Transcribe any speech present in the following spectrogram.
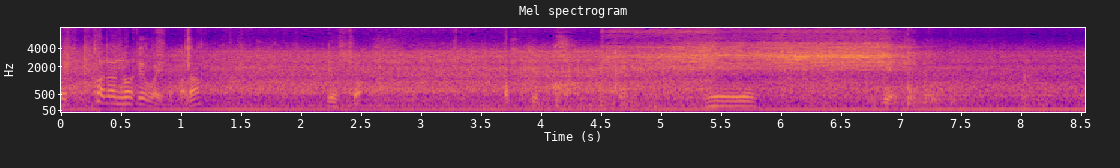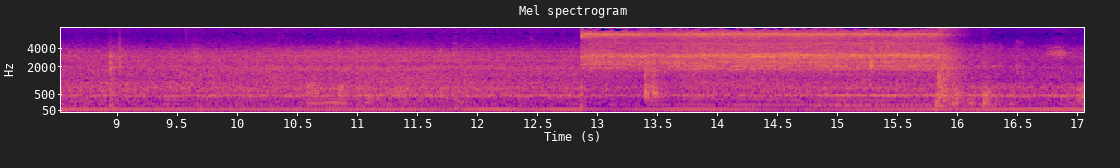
こっから乗ればいいのかな？よいしょ。あ結構。へえすげえあんまそうそう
